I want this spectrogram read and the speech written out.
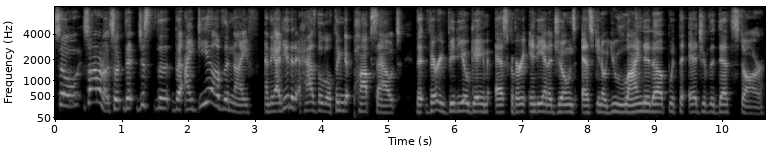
So, so I don't know. So, the, just the the idea of the knife and the idea that it has the little thing that pops out, that very video game esque, very Indiana Jones esque. You know, you lined it up with the edge of the Death Star.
